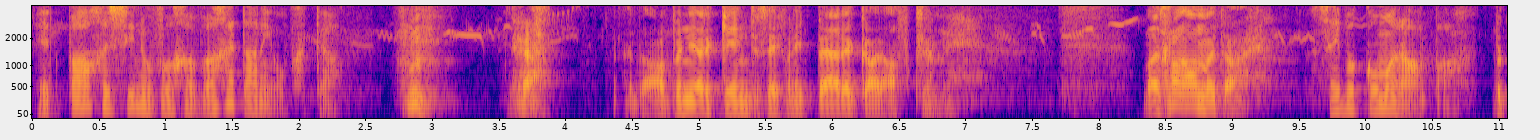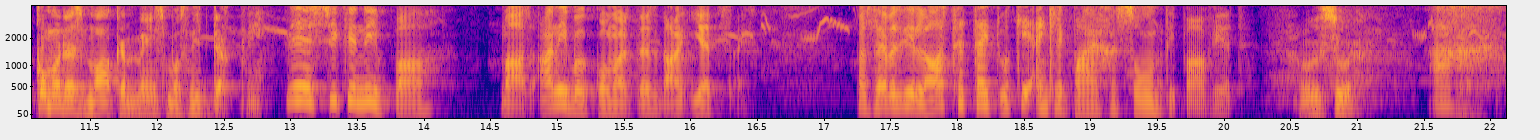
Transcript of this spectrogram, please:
het pa gesien hoeveel gewig het Annie opgetel? Ja. Daar ben jy erken toe sy van die perdekar afklim nie. Wat gaan aan met haar? Sy bekommer haar pa. Bekommernis maak 'n mens mos nie dik nie. Nee, seker nie pa. Maar as Annie bekommerd is, dan eet sy. Maar sy was die laaste tyd ook nie eintlik baie gesond, die pa weet. Hoe so? Ag,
